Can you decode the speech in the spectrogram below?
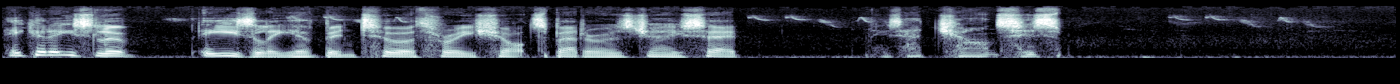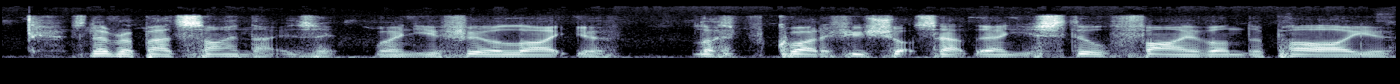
He could easily have, easily have been two or three shots better, as Jay said. He's had chances. It's never a bad sign, that is it? When you feel like you've left quite a few shots out there and you're still five under par. You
